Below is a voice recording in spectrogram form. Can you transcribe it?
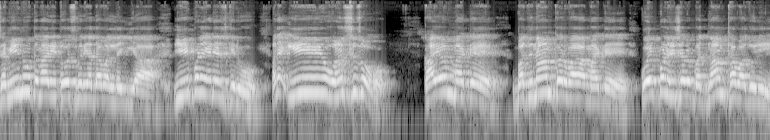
જમીનું તમારી ટોચ મર્યાદામાં લઈ ગયા. એ પણ એણે જ કર્યું. અને એ વંશજો કાયમ માટે બદનામ કરવા માટે કોઈ પણ હિસાબે બદનામ થવા જોઈએ.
